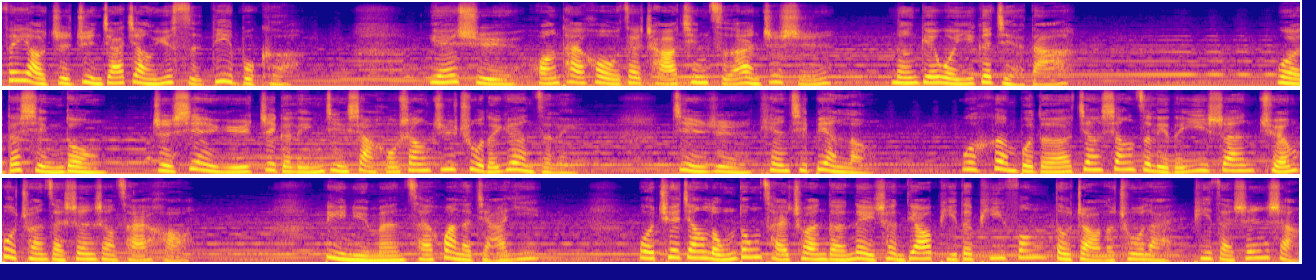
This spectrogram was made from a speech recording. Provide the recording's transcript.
非要置俊家将于死地不可？也许皇太后在查清此案之时，能给我一个解答。我的行动只限于这个临近夏侯商居处的院子里。近日天气变冷，我恨不得将箱子里的衣衫全部穿在身上才好。婢女们才换了夹衣，我却将隆冬才穿的内衬貂皮的披风都找了出来披在身上。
